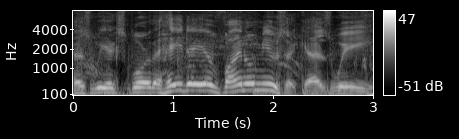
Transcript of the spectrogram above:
as we explore the heyday of vinyl music as we.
